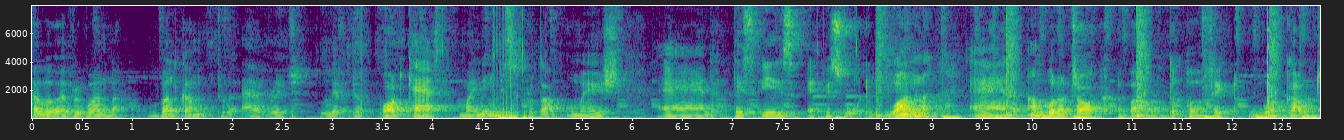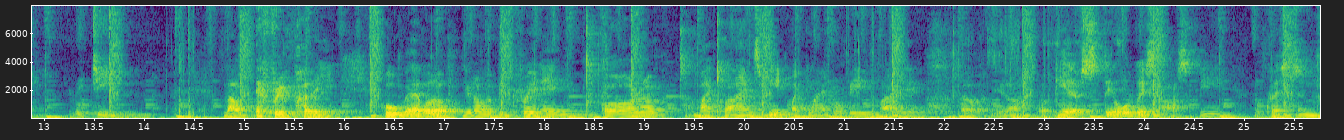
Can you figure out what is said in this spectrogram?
Hello, everyone. Welcome to the Average Lifter podcast. My name is Pratap Umesh, and this is episode one. And I'm gonna talk about the perfect workout routine. Now, everybody, whomever you know, I've been training, or um, my clients, be it my client or be it my uh, you know uh, peers, they always ask me a question,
